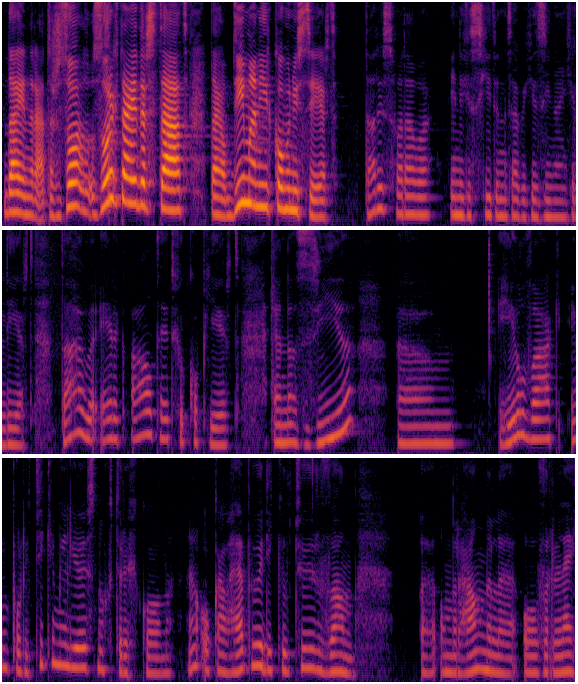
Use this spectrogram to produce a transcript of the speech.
dat je inderdaad zorgt dat je er staat, dat je op die manier communiceert. Dat is wat we in de geschiedenis hebben gezien en geleerd. Dat hebben we eigenlijk altijd gekopieerd. En dat zie je ehm, heel vaak in politieke milieus nog terugkomen. Ook al hebben we die cultuur van uh, onderhandelen, overleg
